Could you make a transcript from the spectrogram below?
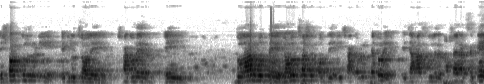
এই সবগুলোর নিয়ে এগুলো চলে। সাগরের এই দোলার মধ্যে, জলোচ্ছ্বাসের মধ্যে এই সাগরের ভেতরে এই জাহাজগুলোর ভাষায় রাখছে কে?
